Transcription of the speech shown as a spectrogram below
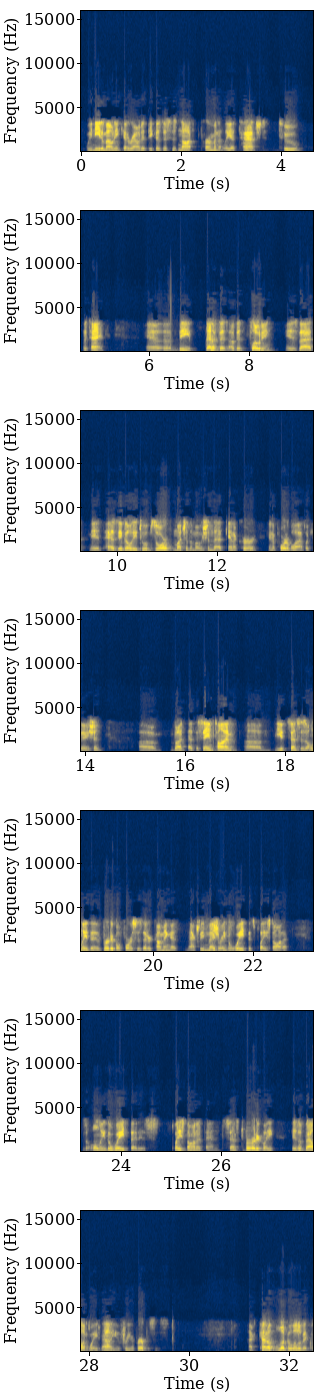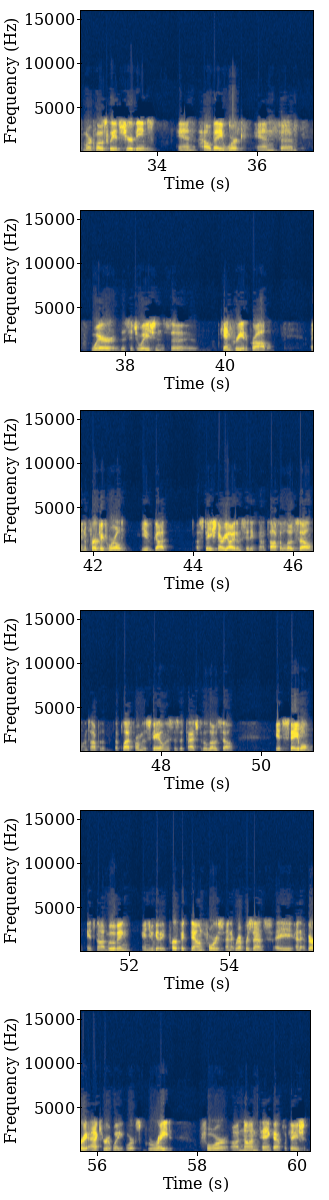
we need a mounting kit around it because this is not permanently attached to the tank. Uh, the benefit of it floating is that it has the ability to absorb much of the motion that can occur in a portable application. Um, but at the same time, um, it senses only the vertical forces that are coming at actually measuring the weight that's placed on it. It's only the weight that is placed on it and sensed vertically is a valid weight value for your purposes. I kind of look a little bit more closely at shear beams and how they work and um, where the situations uh, can create a problem. In a perfect world, you've got a stationary item sitting on top of the load cell, on top of the, the platform of the scale, and this is attached to the load cell. It's stable, it's not moving, and you get a perfect downforce, and it represents a, a very accurate weight. Works great for uh, non-tank applications.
